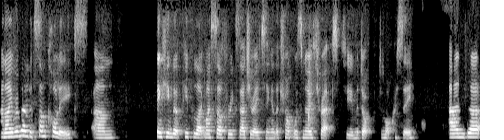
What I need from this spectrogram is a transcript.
and I remember some colleagues. Um, thinking that people like myself were exaggerating and that Trump was no threat to democracy. And uh,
